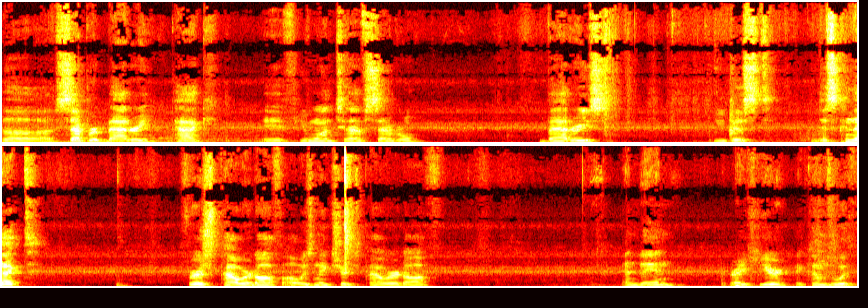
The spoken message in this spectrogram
the separate battery pack if you want to have several batteries. You just disconnect. First power it off. Always make sure to power it off. And then right here it comes with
